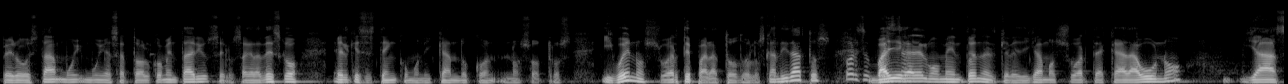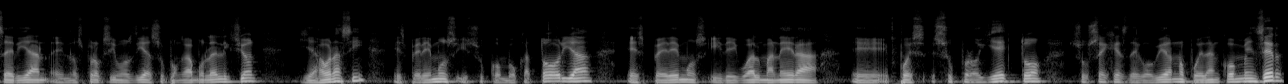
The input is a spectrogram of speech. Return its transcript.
pero está muy, muy acertado el comentario. Se los agradezco el que se estén comunicando con nosotros. Y bueno, suerte para todos los candidatos. Va a llegar el momento en el que le digamos suerte a cada uno. Ya serían en los próximos días, supongamos, la elección y ahora sí, esperemos y su convocatoria, esperemos y de igual manera eh, pues su proyecto, sus ejes de gobierno puedan convencer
